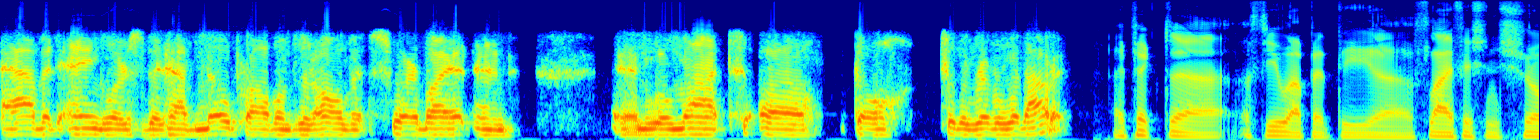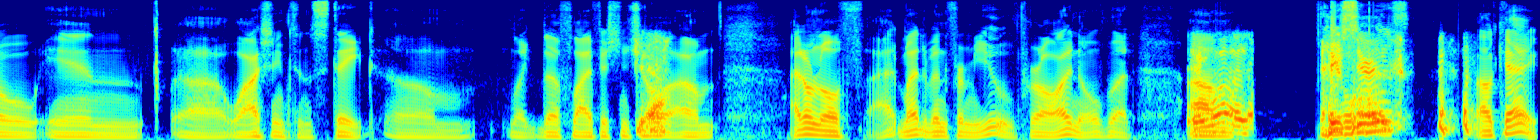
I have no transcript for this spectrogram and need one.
avid anglers that have no problems at all that swear by it and and will not uh, go to the river without it. I picked uh, a few up at the uh, fly fishing show in uh, Washington State, um, like the fly fishing show. Yeah. Um, I don't know if it might have been from you, for all I know, but It um, was. Are you It was. serious? okay.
